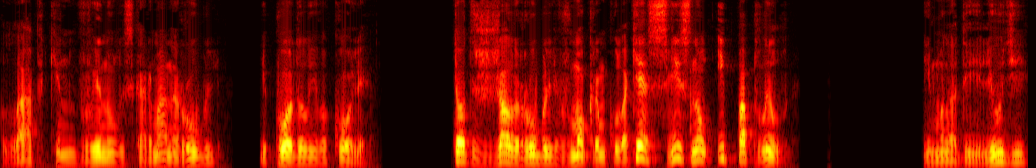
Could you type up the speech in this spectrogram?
Лапкин вынул из кармана рубль и подал его Коле. Тот сжал рубль в мокром кулаке, свистнул и поплыл. И молодые люди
